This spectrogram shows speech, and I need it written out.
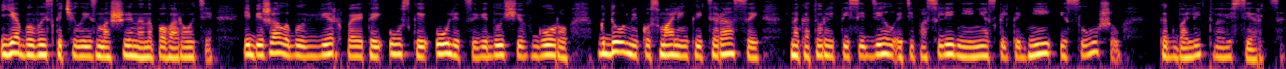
я бы выскочила из машины на повороте и бежала бы вверх по этой узкой улице, ведущей в гору, к домику с маленькой террасой, на которой ты сидел эти последние несколько дней и слушал, как болит твое сердце.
